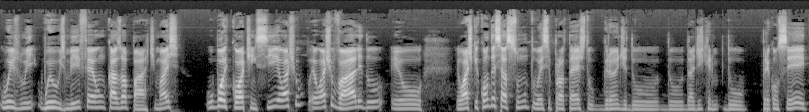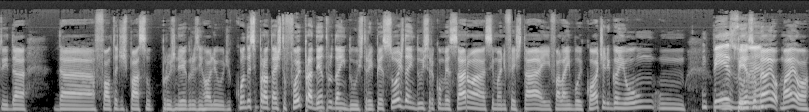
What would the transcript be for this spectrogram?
Will Smith- é um caso à parte, mas o boicote em si eu acho, eu acho válido, eu, eu acho que quando esse assunto, esse protesto grande do, do, da, do preconceito e da, da falta de espaço para os negros em Hollywood. Quando esse protesto foi para dentro da indústria e pessoas da indústria começaram a se manifestar e falar em boicote, ele ganhou um, um, Um peso, um peso né? maior, maior.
